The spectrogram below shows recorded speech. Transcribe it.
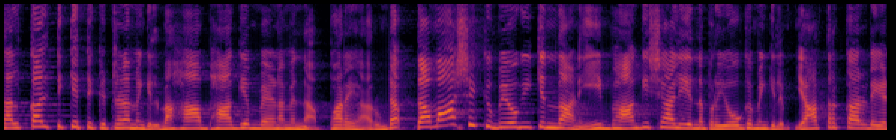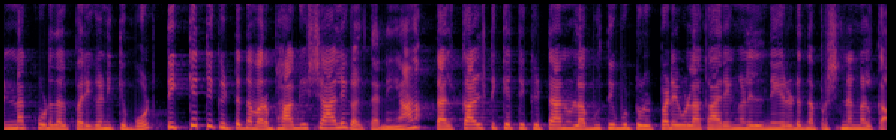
തൽക്കാൽ ടിക്കറ്റ് കിട്ടണമെങ്കിൽ മഹാഭാഗ്യം വേണമെന്ന് പറയാറുണ്ട്. തമാശയ്ക്ക് ഉപയോഗിക്കുന്നതാണ് ഈ ഭാഗ്യശാലി എന്ന പ്രയോഗമെങ്കിലും യാത്രക്കാരുടെ എണ്ണക്കൂടുതൽ പരിഗണിക്കുമ്പോൾ ടിക്കറ്റ് കിട്ടുന്നവർ ഭാഗ്യശാലികൾ തന്നെയാണ്. തൽക്കാൽ ടിക്കറ്റ് കിട്ടാനുള്ള ബുദ്ധിമുട്ട് ഉൾപ്പെടെയുള്ള കാര്യങ്ങളിൽ നേരിടുന്ന പ്രശ്നങ്ങൾക്ക്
